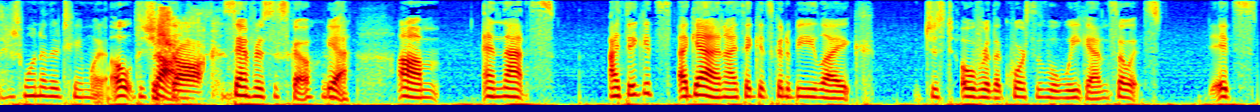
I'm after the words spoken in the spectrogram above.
there's one other team. With, oh, the The Shock, Shock. San Francisco. Yeah. Um, and that's I think it's again, I think it's going to be like just over the course of the weekend. So it's it's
